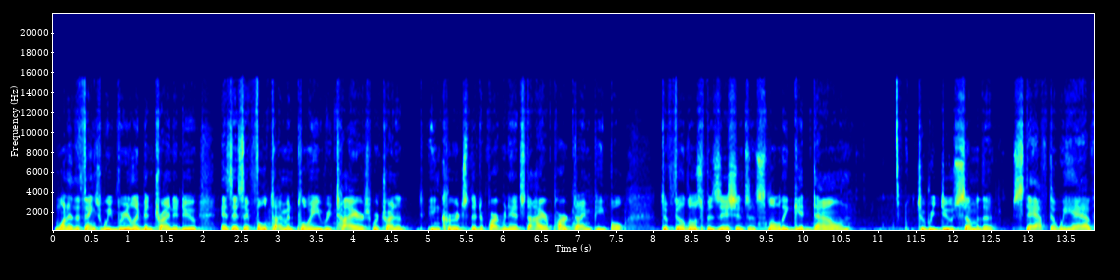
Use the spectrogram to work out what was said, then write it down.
One of the things we've really been trying to do is, as a full time employee retires, we're trying to encourage the department heads to hire part time people to fill those positions and slowly get down to reduce some of the staff that we have,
